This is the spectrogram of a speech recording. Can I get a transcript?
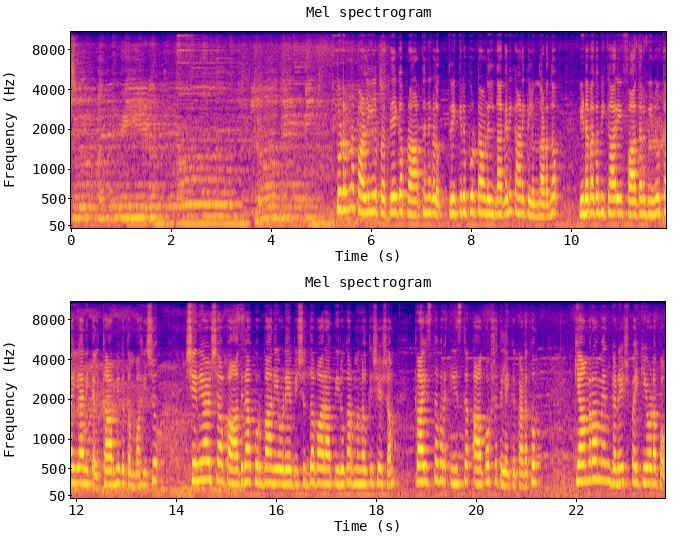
ചുമന്നിടും തുടർന്ന് പള്ളിയിൽ പ്രത്യേക പ്രാർത്ഥനകളും തൃക്കരിപ്പൂർ ടൗണിൽ നഗരി കാണിക്കലും നടന്നു. ഇടവക വികാരി ഫാദർ വിനു കയ്യാനിക്കൽ കാർമ്മികത്വം വഹിച്ചു. ശനിയാഴ്ച പാതിര കുർബാനയോടെ വിശുദ്ധവാര തിരുകർമ്മങ്ങൾക്ക് ശേഷം ക്രൈസ്തവർ ഈസ്റ്റർ ആഘോഷത്തിലേക്ക് കടക്കും. ക്യാമറാമാൻ ഗണേഷ് പൈക്കിയോടൊപ്പം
